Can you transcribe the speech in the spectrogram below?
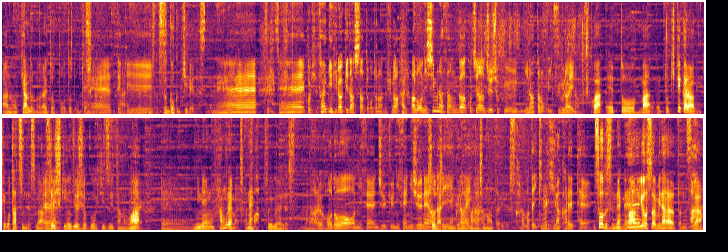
あのキャンドルのライトと落としから、えー、素敵、はい、やってます。すごく綺麗ですね。ね、はい、ぜひぜひ、えー、これ最近開き出したってことなんですが、はい、あの西村さんがこちらの住職になったのいつぐらいなんですか？はえっとまあえっと来てから結構経つんですが、えー、正式に住職を引き継いだのは、はい、えー、2年半ぐらい前ですかね。それぐらいです。なるほど。2019、2020年あたりぐらいから、ね。はい、そのあたりです。からまたいきなり開かれて。そうですね、ね、まあ、あの様子は見ながらだったんですが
